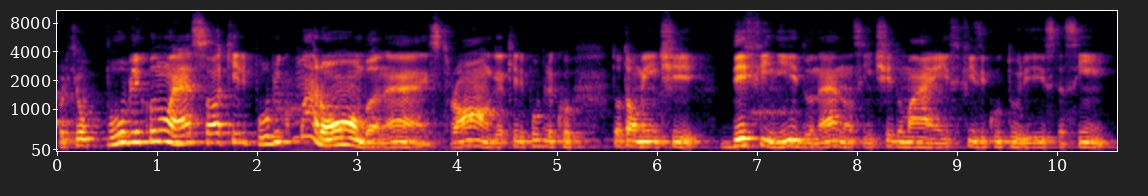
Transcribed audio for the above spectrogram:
Porque o público não é só aquele público maromba, né? Strong, aquele público totalmente definido, né? No sentido mais fisiculturista, assim,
